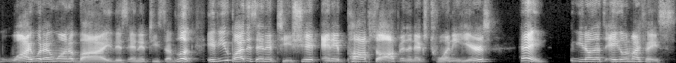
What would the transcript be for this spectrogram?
Why would I want to buy this NFT stuff? Look, if you buy this NFT shit and it pops off in the next 20 years, hey, you know that's ego in my face.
